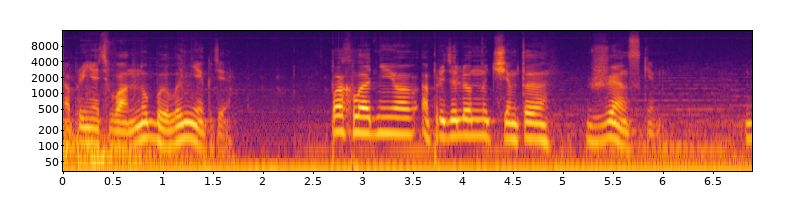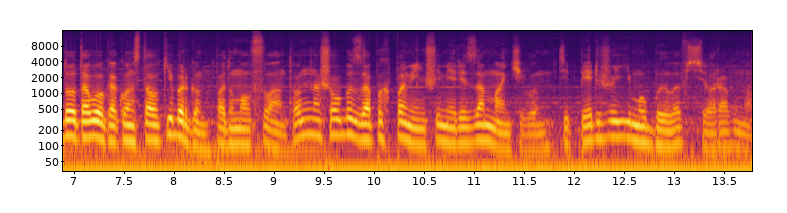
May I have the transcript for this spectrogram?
а принять ванну было негде. Пахло от нее определенно чем-то женским. До того, как он стал киборгом, подумал Сланд, он нашел бы запах по меньшей мере заманчивым. Теперь же ему было все равно.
